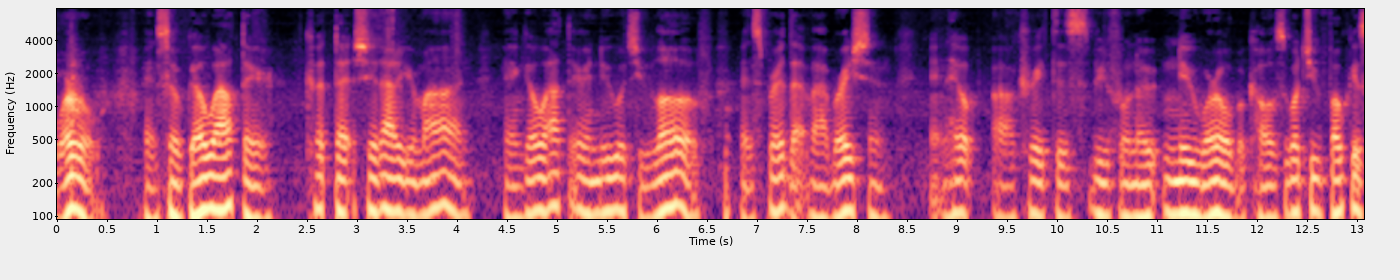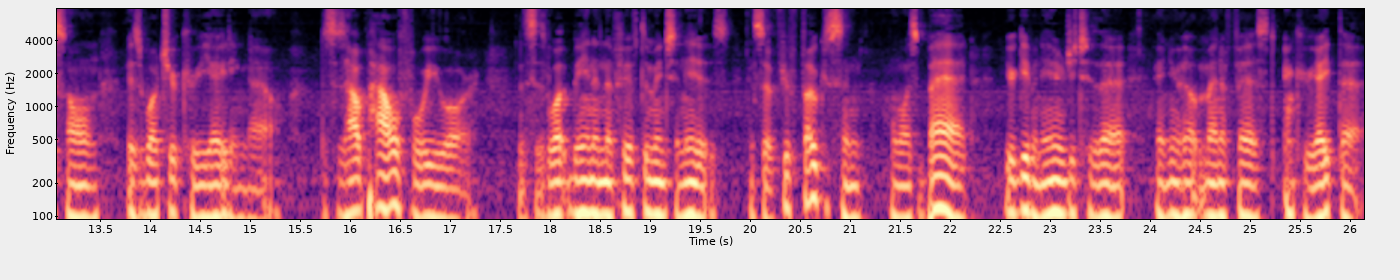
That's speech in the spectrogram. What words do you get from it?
world. And so go out there cut that shit out of your mind and go out there and do what you love and spread that vibration and help uh, create this beautiful new, new world because what you focus on is what you're creating now. This is how powerful you are. This is what being in the fifth dimension is. And so if you're focusing on what's bad, you're giving energy to that, and you help manifest and create that.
